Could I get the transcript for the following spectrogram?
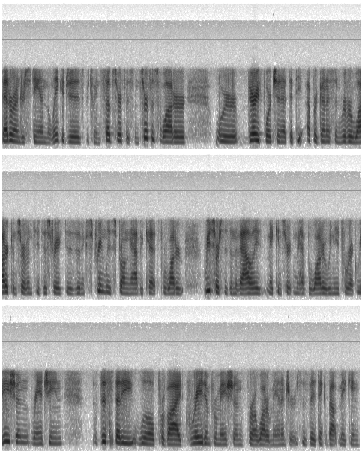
better understand the linkages between subsurface and surface water. We're very fortunate that the Upper Gunnison River Water Conservancy District is an extremely strong advocate for water resources in the valley, making certain we have the water we need for recreation, ranching. This study will provide great information for our water managers as they think about making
